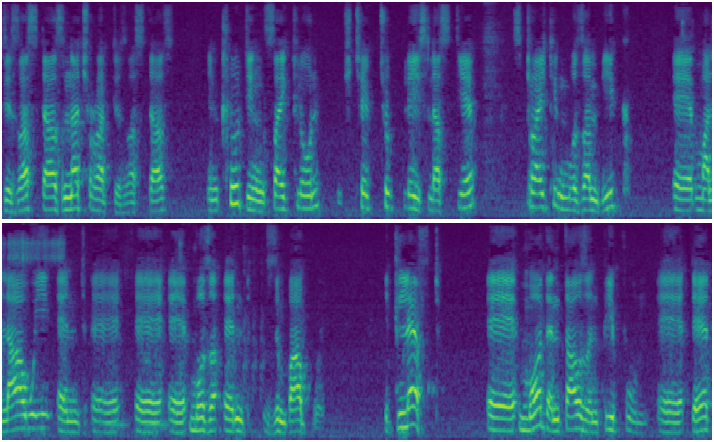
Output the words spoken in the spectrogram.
disasters, natural disasters, including cyclone, which take, took place last year, striking Mozambique, uh, Malawi, and, uh, uh, uh and Zimbabwe. It left more than 1,000 people dead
